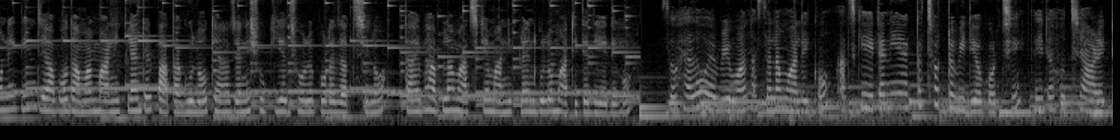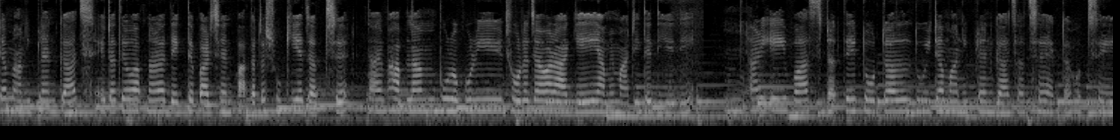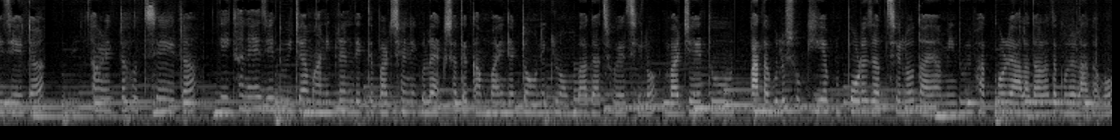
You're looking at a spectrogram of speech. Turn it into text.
অনেকদিন যাবৎ আমার মানি প্ল্যান্টের পাতাগুলো কেন জানি শুকিয়ে ঝরে পড়ে যাচ্ছিল। তাই ভাবলাম আজকে মানি প্ল্যান্টগুলো মাটিতে দিয়ে দেব। সো হ্যালো এভরিওয়ান আসসালামু আলাইকুম। আজকে এটা নিয়ে একটা ছোট্ট ভিডিও করছি। এটা হচ্ছে আরেকটা মানি প্ল্যান্ট গাছ। এটাতেও আপনারা দেখতে পারছেন পাতাটা শুকিয়ে যাচ্ছে। তাই ভাবলাম পুরোপুরি ঝরে যাওয়ার আগেই আমি মাটিতে দিয়ে দিই। আর এই বাসটাতে টোটাল দুইটা মানি প্ল্যান্ট গাছ আছে, একটা হচ্ছে এই যে এটা আর একটা হচ্ছে এটা। এখানে যে দুইটা মানি প্ল্যান্ট দেখতে পাচ্ছেন, এগুলো একসাথে কম্বাইন্ড একটা অনেক লম্বা গাছ হয়েছিল। বাট যেহেতু পাতাগুলো শুকিয়ে পড়ে যাচ্ছিল, তাই আমি দুই ভাগ করে আলাদা আলাদা করে লাগাবো।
